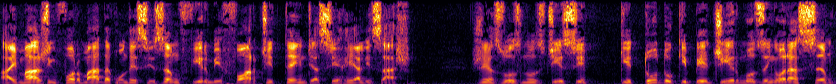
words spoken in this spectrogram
A imagem formada com decisão firme e forte tende a se realizar. Jesus nos disse que tudo o que pedirmos em oração,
